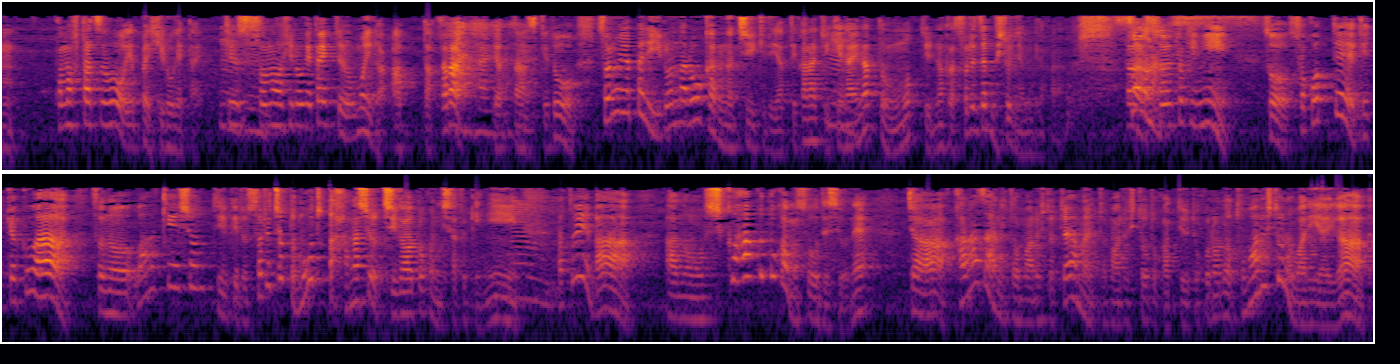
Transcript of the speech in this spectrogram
うん。うん、この2つをやっぱり広げたい。っていう、うんうん。その広げたいっていう思いがあったからやったんですけどそれをやっぱりいろんなローカルな地域でやっていかないといけないなと思っている。中、それ全部一人じゃ無理だから。だからそういう時にそうそこって結局はそのワーケーションっていうけどそれちょっともうちょっと話を違うところにした時に、例えばあの宿泊とかもそうですよね。じゃあ金沢に泊まる人富山に泊まる人とかっていうところの泊まる人の割合が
